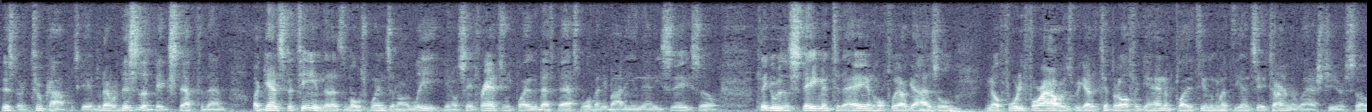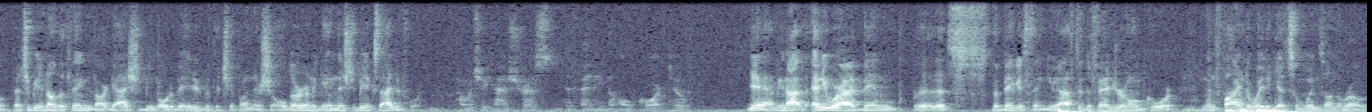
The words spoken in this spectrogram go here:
this or two conference games, whatever. This is a big step for them against a team that has the most wins in our league. You know, St. Francis was playing the best basketball of anybody in the NEC. So I think it was a statement today, and hopefully our guys will, you know, 44 hours, we got to tip it off again and play the team that went to the NCAA tournament last year. So that should be another thing that our guys should be motivated with the chip on their shoulder and a game they should be excited for. How much you kind of stress defending the home court too? Yeah, I mean, I, anywhere I've been, uh, that's the biggest thing. You have to defend your home court and then find a way to get some wins on the road.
